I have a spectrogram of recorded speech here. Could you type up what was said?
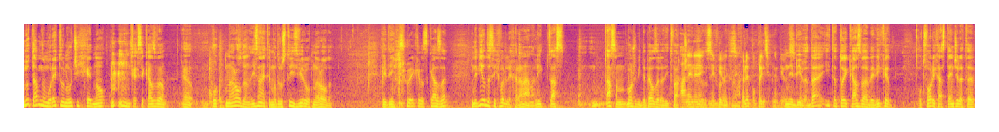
Но там на морето научих едно, как се казва, от народа. И знаете, мъдростта извира от народа. Един човек разказа, не бива да се хвърля храна, нали? Аз, аз съм, може би, дебел заради това. А, че не, не, не, не бива да се хвърля, по принцип не бива да Не се бива, да. И та той казва, бе, вика, отворих аз тенджерата,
